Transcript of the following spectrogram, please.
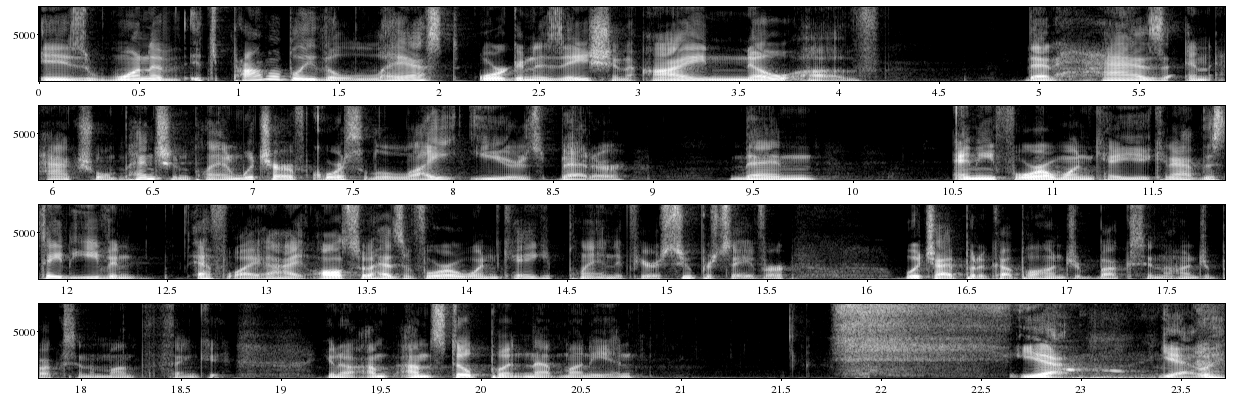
is one of it's probably the last organization I know of that has an actual pension plan, which are of course light years better than any 401k you can have. The state even FYI also has a 401k plan if you're a super saver, which I put a couple hundred bucks in, a hundred bucks in a month. Thinking, you know, I'm I'm still putting that money in. Yeah, yeah.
